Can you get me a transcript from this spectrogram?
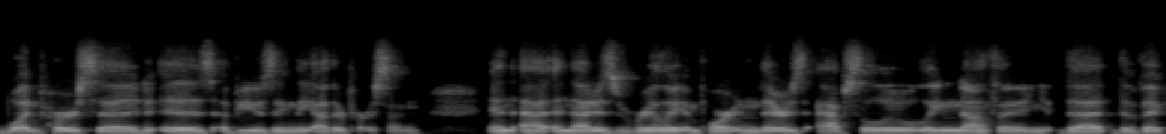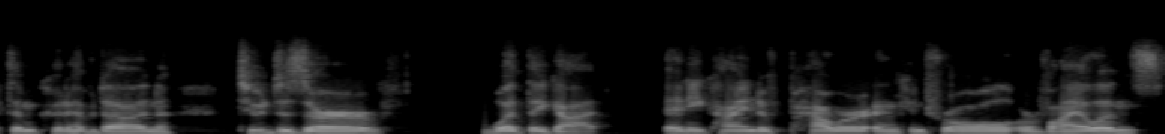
one person is abusing the other person. And uh, and that is really important. There's absolutely nothing that the victim could have done to deserve what they got. Any kind of power and control or violence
